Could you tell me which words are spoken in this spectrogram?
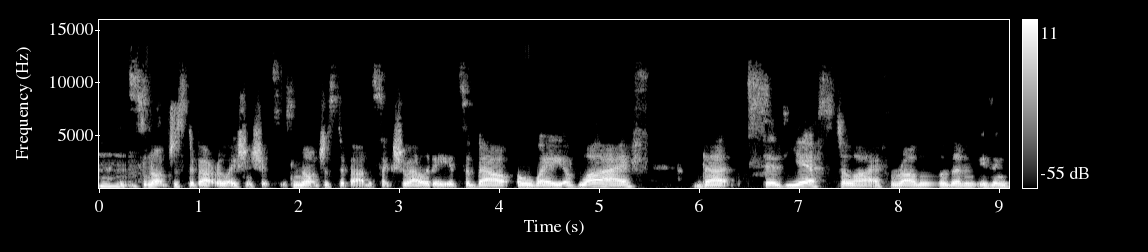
Mm-hmm. It's not just about relationships. It's not just about a sexuality. It's about a way of life that says yes to life rather than is in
